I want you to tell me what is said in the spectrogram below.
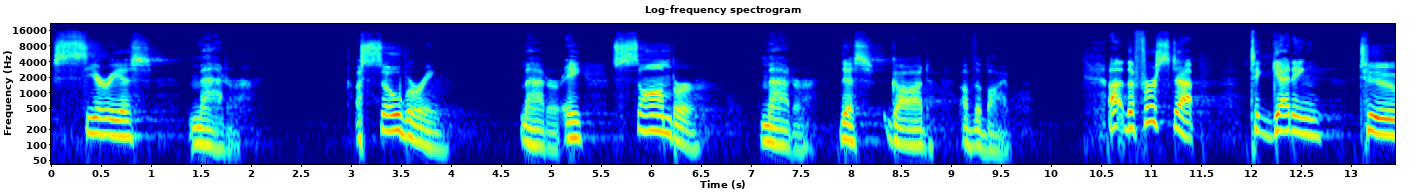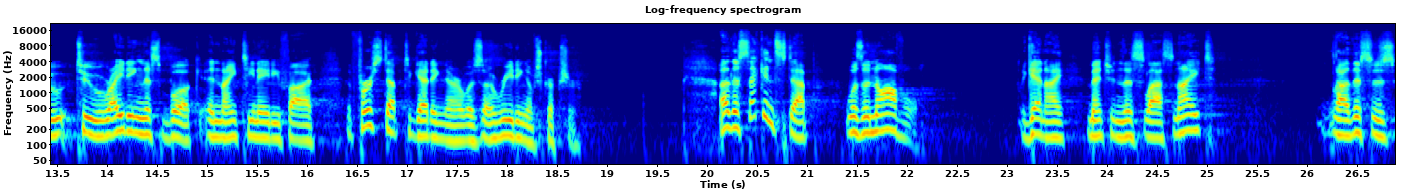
serious matter, a sobering matter, a somber matter, this God of the Bible. Uh, the first step to getting to, to writing this book in 1985, the first step to getting there was a reading of Scripture. Uh, the second step was a novel. Again, I mentioned this last night. Uh, this is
